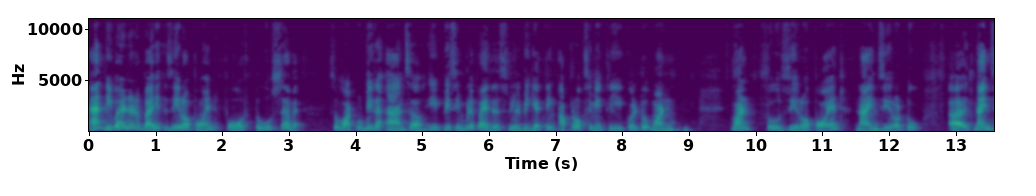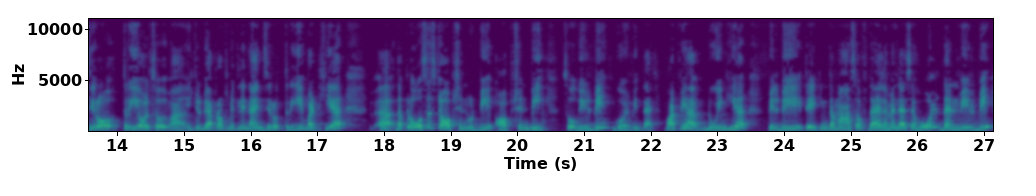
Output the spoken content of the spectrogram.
and divided by 0.427. So what would be the answer? If we simplify this, we will be getting approximately equal to 1, 120.902 uh, 903 also uh, it will be approximately 903 but here uh, the closest option would be option B. So we will be going with that. What we are doing here will be taking the mass of the element as a whole then we will be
